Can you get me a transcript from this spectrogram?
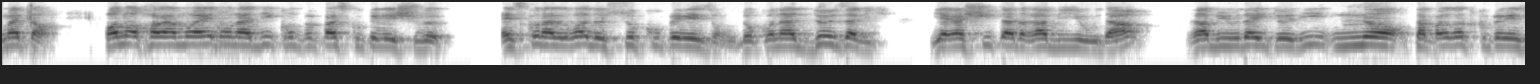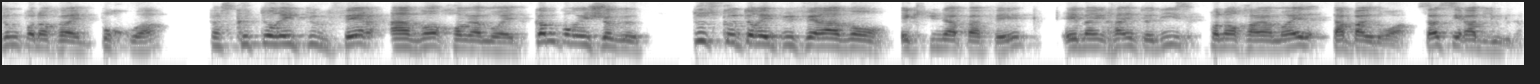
maintenant, pendant Moed, on a dit qu'on ne peut pas se couper les cheveux. Est-ce qu'on a le droit de se couper les ongles? Donc on a deux avis. Il y a la chita de Rabbi Uda. Rabbi Uda, il te dit non, tu n'as pas le droit de couper les ongles pendant Moed. Pourquoi? Parce que tu aurais pu le faire avant Moed. Comme pour les cheveux. Tout ce que tu aurais pu faire avant et que tu n'as pas fait, et bien, ils te disent pendant Moed, tu n'as pas le droit. Ça, c'est Rabbi Uda.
